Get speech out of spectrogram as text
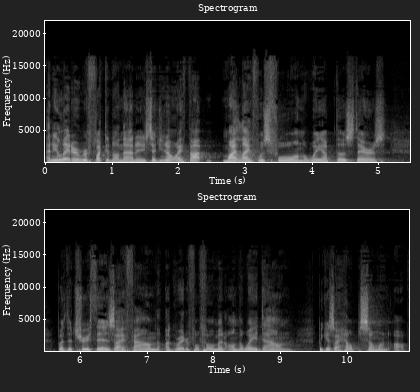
And he later reflected on that and he said, You know, I thought my life was full on the way up those stairs, but the truth is, I found a greater fulfillment on the way down because I helped someone up.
